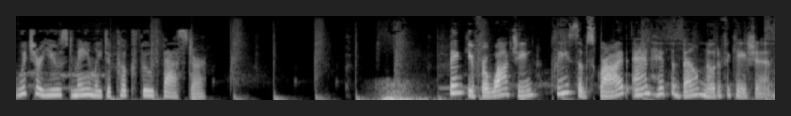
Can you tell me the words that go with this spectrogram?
which are used mainly to cook food faster. Thank you for watching. Please subscribe and hit the bell notification.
